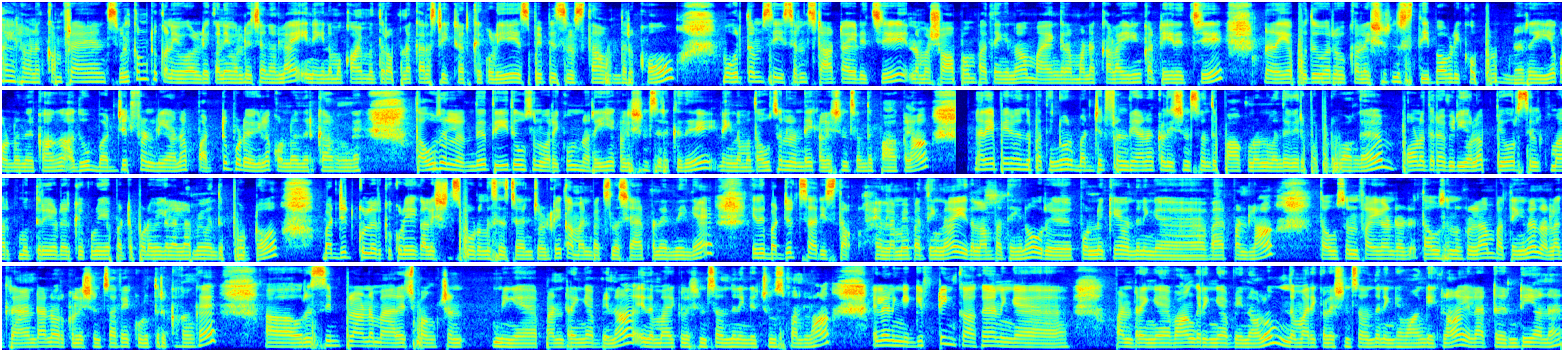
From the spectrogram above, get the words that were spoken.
Hi hello வணக்கம் friends welcome to Kani world Kani world சேனலில் இன்றைக்கி நம்ம கோயம்புத்தூர் ஒப்பனக்கார ஸ்ட்ரீட்டில் இருக்கக்கூடிய எஸ்பிபி சில்ஸ் தான் வந்திருக்கோம். முகூர்த்தம் சீசன் ஸ்டார்ட் ஆகிடுச்சு நம்ம ஷாப்பும் பார்த்திங்கன்னா பயங்கரமான கலையும் கட்டிடுச்சு நிறைய புது வரவு கலெக்ஷன்ஸ் தீபாவளிக்கு அப்புறம் நிறைய கொண்டு வந்திருக்காங்க. அதுவும் பட்ஜெட் ஃப்ரெண்ட்லியான பட்டு புடவைகளை கொண்டு வந்திருக்காங்க தௌசண்ட்லேருந்து த்ரீ தௌசண்ட் வரைக்கும் நிறைய கலெக்ஷன்ஸ் இருக்குது. இன்றைக்கி நம்ம தௌசண்ட்லேருந்தே கலெக்ஷன்ஸ் வந்து பார்க்கலாம். நிறைய பேர் வந்து பார்த்திங்கன்னா ஒரு பட்ஜெட் ஃப்ரெண்ட்லியான கலெக்ஷன்ஸ் வந்து பார்க்கணுன்னு வந்து விருப்பப்படுவாங்க. போன தடவை வீடியோவில் பியூர் சில்க் மார்க் முத்திரையோடு இருக்கக்கூடிய பட்டு புடவைகள் எல்லாமே வந்து போட்டோம். பட்ஜெட்குள்ளே இருக்கக்கூடிய கலெக்ஷன்ஸ் போடுங்க சிஸ்டர்னு சொல்லிட்டு கமெண்ட் பாக்ஸில் ஷேர் பண்ணியிருந்தீங்க இது பட்ஜெட் சாரீஸ் தான். எல்லாமே பார்த்திங்கன்னா இதெல்லாம் பார்த்திங்கன்னா ஒரு பொண்ணுக்கே வந்து நீங்கள் வேர் பண்ணலாம். தௌசண்ட் ஃபைவ் ஹண்ட்ரட் தௌசண்ட்குலாம் பார்த்திங்கன்னா நல்லா கிராண்டான ஒரு கலெக்ஷன்ஸாகவே கொடுத்துருக்காங்க. ஒரு சிம்பிளான மேரேஜ் ஃபங்க்ஷன் நீங்கள் பண்ணுறீங்க அப்படின்னா இந்த மாதிரி கலெக்ஷன்ஸை வந்து நீங்கள் சூஸ் பண்ணலாம். இல்லை நீங்கள் கிஃப்டிங்க்காக நீங்கள் பண்ணுறீங்க வாங்குறீங்க அப்படின்னாலும் இந்த மாதிரி கலெக்ஷன்ஸை வந்து நீங்கள் வாங்கிக்கலாம். இல்லை ட்ரெண்டியான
